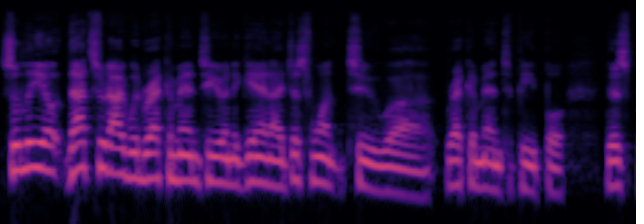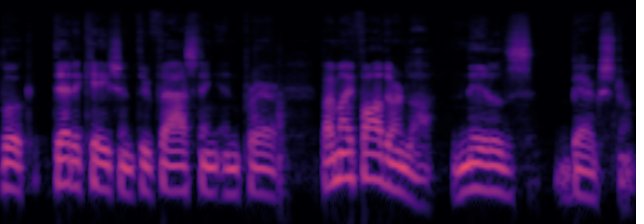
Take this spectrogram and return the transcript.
So, Leo, that's what I would recommend to you. And again, I just want to uh, recommend to people this book, Dedication Through Fasting and Prayer, by my father in law, Nils Bergstrom.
